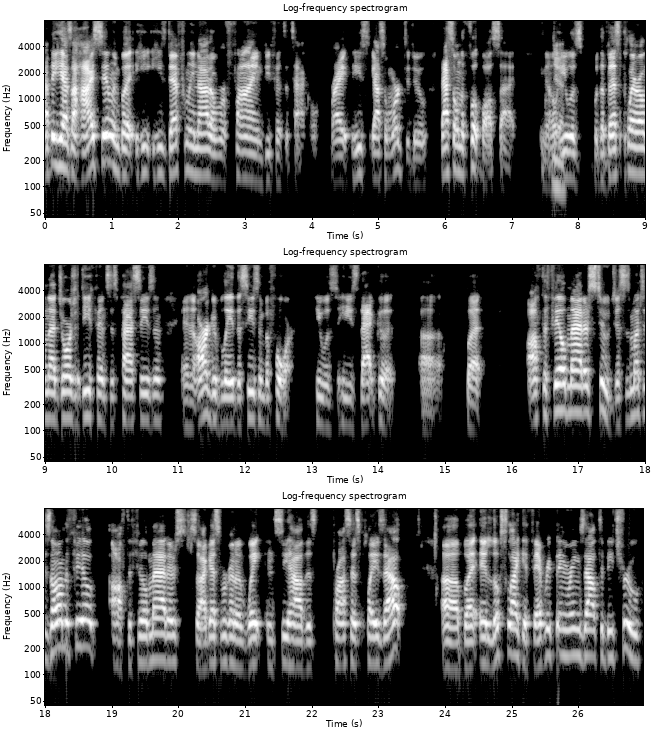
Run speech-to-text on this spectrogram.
I think he has a high ceiling, but he he's definitely not a refined defensive tackle, right? He's got some work to do. That's on the football side. You know, yeah. he was the best player on that Georgia defense this past season, and arguably the season before. He was he's that good. Uh, but off the field matters too, just as much as on the field. Off the field matters. So I guess we're gonna wait and see how this process plays out. Uh, but it looks like if everything rings out to be true,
